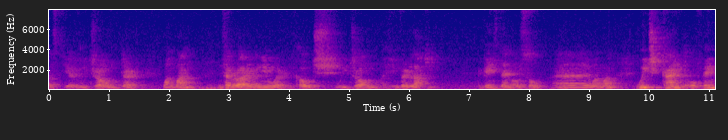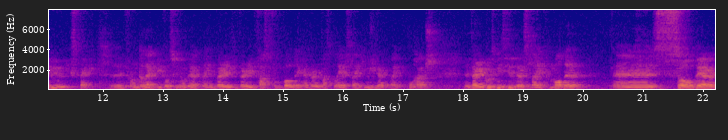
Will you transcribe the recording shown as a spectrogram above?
last year. We drawn there 1-1. In February, when you were the coach, we drawn, I think, very lucky them also, uh, 1-1. Which kind of game do you expect uh, from the leg? Because you know they are playing very, very fast football. They have very fast players like Juźwiak, like Puchacz, uh, very good midfielders like Moder. Uh, so they are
